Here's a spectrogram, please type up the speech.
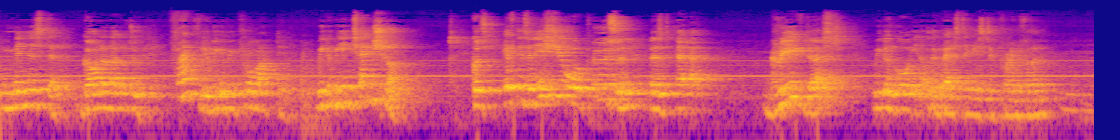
minister, God allowed to. Thankfully, we can be proactive. We can be intentional. Because if there's an issue or a person that's uh, uh, grieved us, we can go, you know, the best thing is to pray for them.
